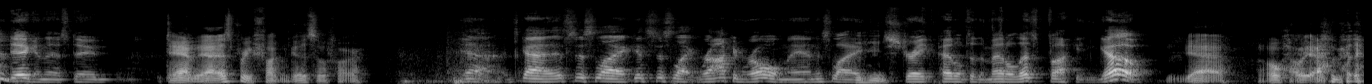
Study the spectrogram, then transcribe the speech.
I'm digging this, dude. Damn, yeah, it's pretty fucking good so far. Yeah, it's got it's just like it's just like rock and roll, man. It's like mm-hmm. straight pedal to the metal. Let's fucking go. Yeah. Oh hell yeah, brother.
